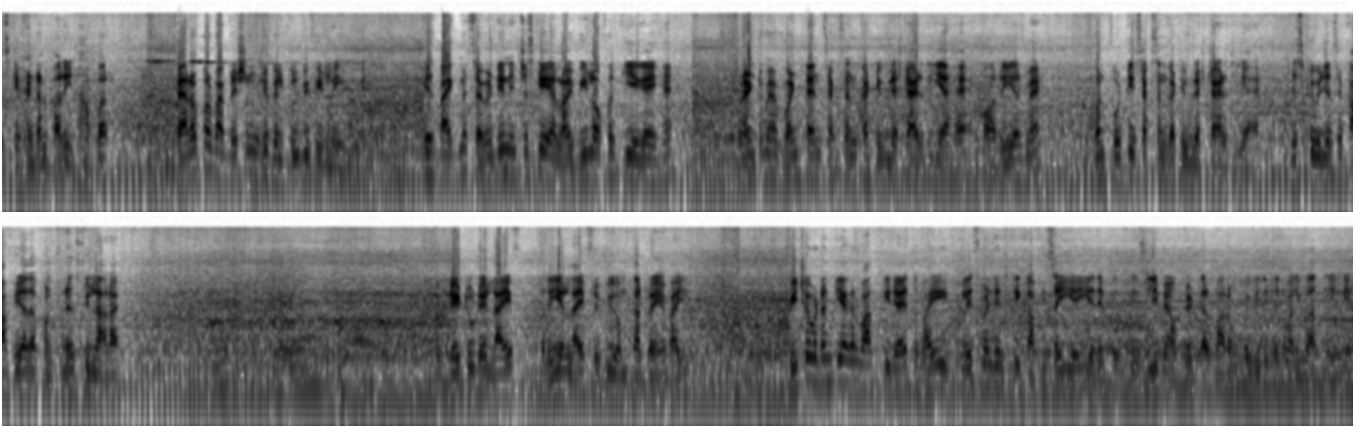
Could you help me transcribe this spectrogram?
इसके हैंडल पर, यहाँ पर। पैरों पर वाइब्रेशन मुझे बिल्कुल भी फील नहीं हुए। इस बाइक में 17 इंचज़ के अलॉय व्हील ऑफ़र किए गए हैं। फ्रंट में 110 सेक्शन का ट्यूबलेस टायर दिया है और रियर में 140 सेक्शन का ट्यूबलेस टायर दिया है। जिसकी वजह से काफ़ी ज़्यादा कॉन्फिडेंस फील आ रहा है। अब day to day life real life review हम कर रहे हैं भाई। फीचर बटन की अगर बात की जाए तो भाई प्लेसमेंट इसकी काफ़ी सही है, ये देखो इजीली मैं ऑपरेट कर पा रहा हूँ, कोई भी दिक्कत वाली बात नहीं है,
